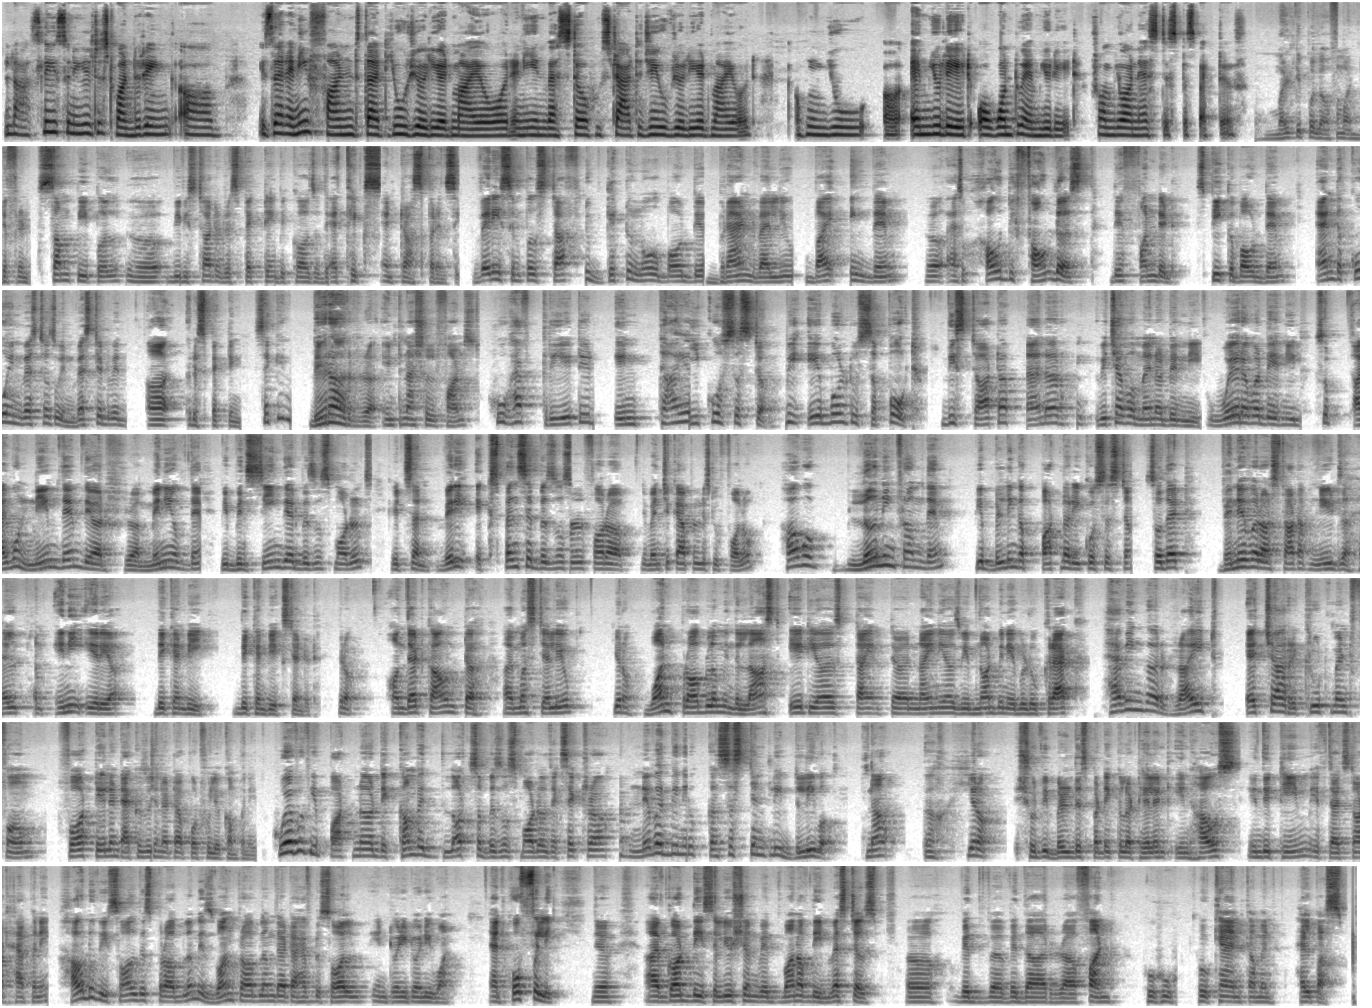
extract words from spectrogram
Lastly, Sunil, just wondering, uh, is there any fund that you really admire or any investor whose strategy you've really admired whom you uh, emulate or want to emulate from your Nest's perspective? Multiple of them are different. Some people uh, we started respecting because of the ethics and transparency. Very simple stuff to get to know about their brand value by them uh, as to how the founders they funded speak about them and the co-investors who invested with are respecting. Second, there are uh, international funds who have created entire ecosystem be able to support the startup manner whichever manner they need wherever they need. So i won't name them. There are uh, many of them. We've been seeing their business models. It's a very expensive business model for a venture capitalist to follow. However learning from them we're building a partner ecosystem so that whenever our startup needs a help on any area they can be they can be extended. You know on that count uh, i must tell you you know one problem in the last 8 years time uh, 9 years we've not been able to crack having a right HR recruitment firm for talent acquisition at our portfolio company. Whoever we partner, they come with lots of business models, etc. Never been able to consistently deliver. Now, uh, you know, should we build this particular talent in-house in the team if that's not happening? How do we solve this problem? Is one problem that I have to solve in 2021, and hopefully Yeah, I've got the solution with one of the investors uh, with uh, with our uh, fund who, who who can come and help us.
